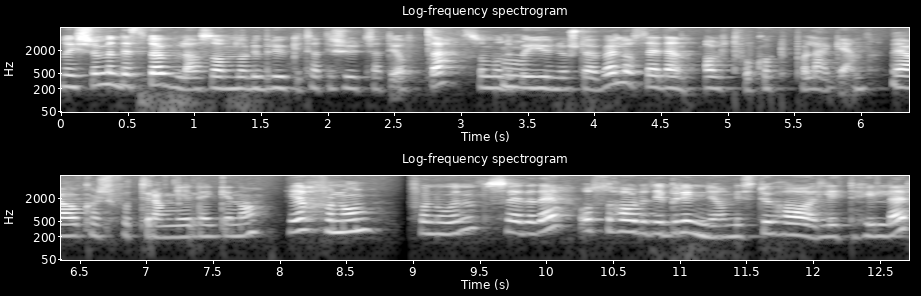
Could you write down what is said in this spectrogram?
noe issue. Men det er støvler som når du bruker 37-38, så må du Mm. på juniorstøvel, og så er den altfor kort på leggen. ja, og kanskje for trang i leggen òg. Ja, For noen. for noen så er det det. Og så har du de brynjene hvis du har litt hyller.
